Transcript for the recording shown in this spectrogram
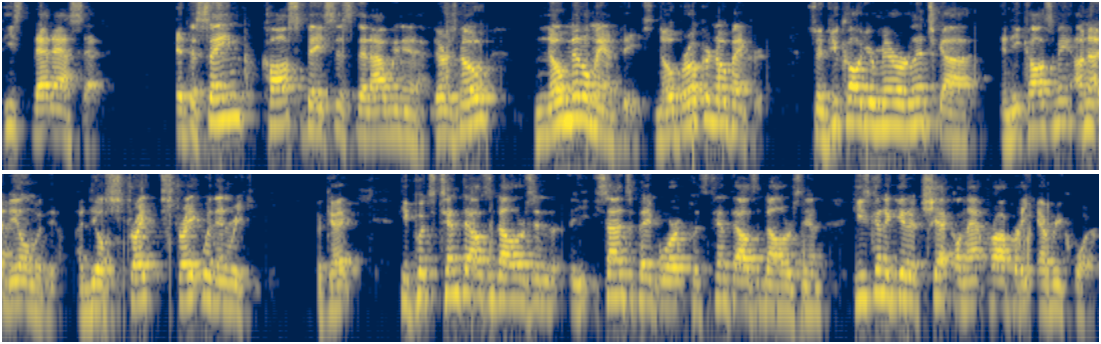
piece, that asset, at the same cost basis that I went in at. There's no no middleman fees, no broker, no banker. So if you call your Merrill Lynch guy and he calls me, I'm not dealing with him. I deal straight straight with Enrique. Okay. He puts ten thousand dollars in. He signs the paperwork, puts ten thousand dollars in he's going to get a check on that property every quarter.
